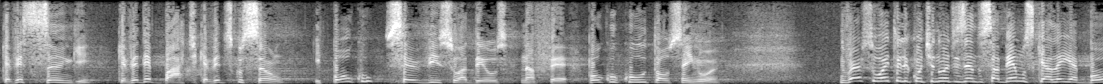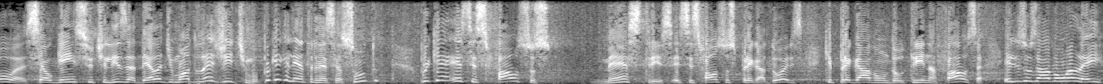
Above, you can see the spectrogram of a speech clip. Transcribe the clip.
quer ver sangue, quer ver debate, quer ver discussão. E pouco serviço a Deus na fé, pouco culto ao Senhor. No verso 8 ele continua dizendo: Sabemos que a lei é boa se alguém se utiliza dela de modo legítimo. Por que, ele entra nesse assunto? Porque esses falsos mestres, esses falsos pregadores que pregavam doutrina falsa, eles usavam a lei.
